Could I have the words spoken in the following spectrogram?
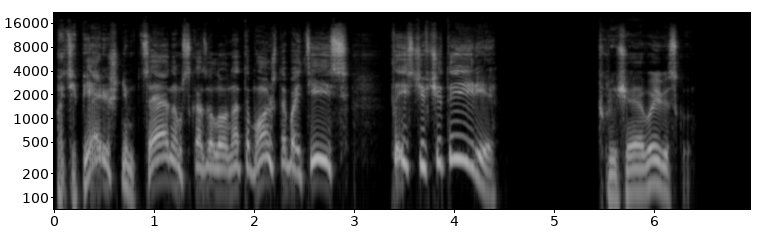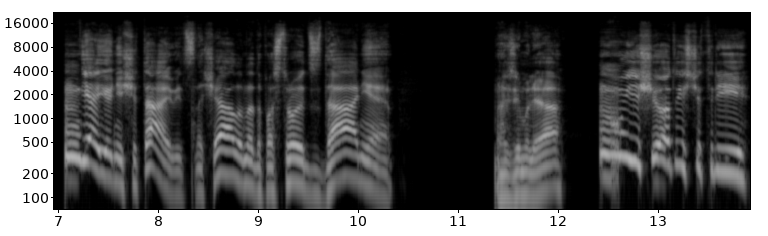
«По теперешним ценам, — сказал он, — это может обойтись Тысячи в четыре. Включая вывеску. Я ее не считаю, ведь сначала надо построить здание. А земля? Ну, еще тысячи три.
